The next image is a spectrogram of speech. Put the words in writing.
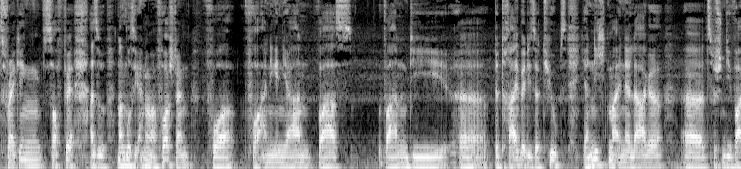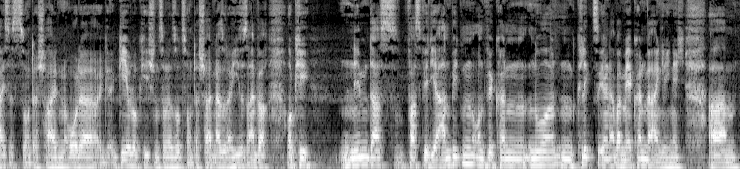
Tracking-Software. Also man muss sich einfach mal vorstellen, vor, vor einigen Jahren war es waren die äh, Betreiber dieser Tubes ja nicht mal in der Lage, äh, zwischen Devices zu unterscheiden oder Geolocations oder so zu unterscheiden. Also da hieß es einfach, okay, nimm das, was wir dir anbieten und wir können nur einen Klick zählen, aber mehr können wir eigentlich nicht. Ähm,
